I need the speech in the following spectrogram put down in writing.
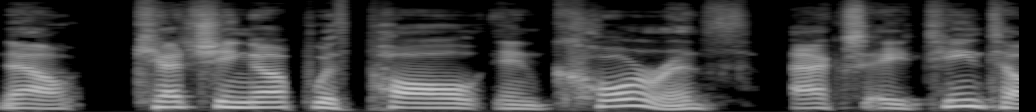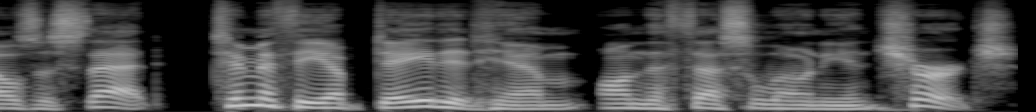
Now, catching up with Paul in Corinth, Acts 18 tells us that Timothy updated him on the Thessalonian church.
